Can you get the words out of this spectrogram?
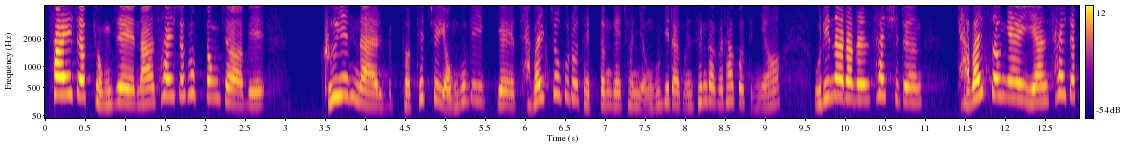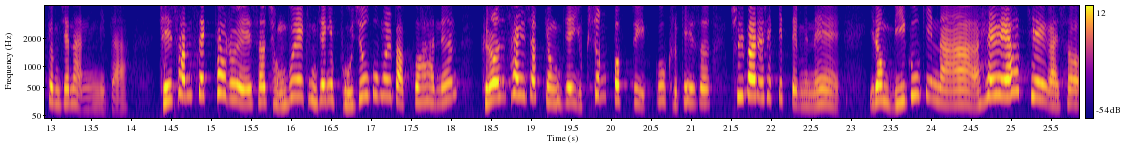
사회적 경제나 사회적 협동조합이 그 옛날부터 태초에 영국이 자발적으로 됐던 게 전 영국이라고 생각을 하거든요. 우리나라는 사실은 자발성에 의한 사회적 경제는 아닙니다. 제3섹터로 해서 정부의 굉장히 보조금을 받고 하는 그런 사회적 경제 육성법도 있고 그렇게 해서 출발을 했기 때문에 이런 미국이나 해외 학회에 가서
